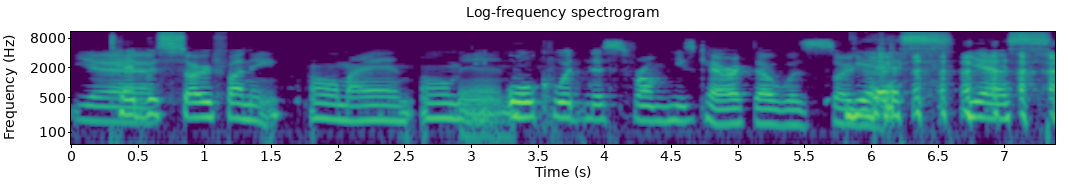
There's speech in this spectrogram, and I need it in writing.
Yeah. Ted was so funny. Oh man. Oh man. The awkwardness from his character was so good. Yes, yes.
